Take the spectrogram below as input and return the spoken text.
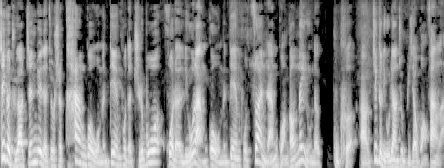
这个主要针对的就是看过我们店铺的直播或者浏览过我们店铺钻展广告内容的。顾客啊，这个流量就比较广泛了，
